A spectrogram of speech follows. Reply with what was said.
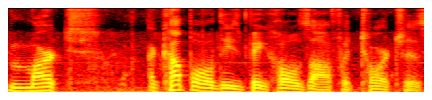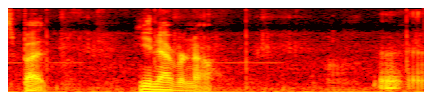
marked a couple of these big holes off with torches, but you never know. Okay.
